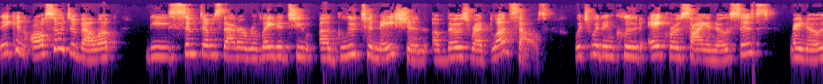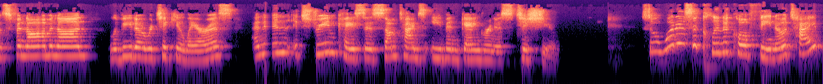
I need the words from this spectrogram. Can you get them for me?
They can also develop these symptoms that are related to agglutination of those red blood cells, which would include acrocyanosis, Raynaud's phenomenon, livedo reticularis, and in extreme cases, sometimes even gangrenous tissue. So, what is a clinical phenotype?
